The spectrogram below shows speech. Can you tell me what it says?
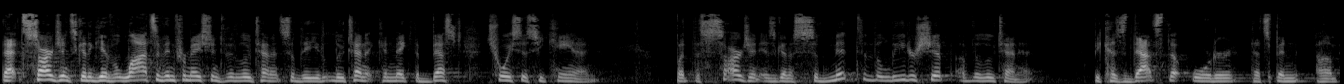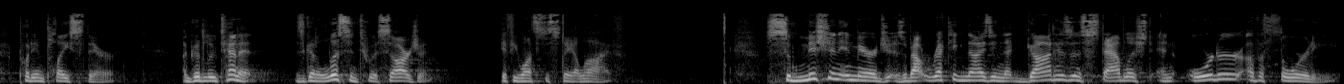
That sergeant's going to give lots of information to the lieutenant so the lieutenant can make the best choices he can. But the sergeant is going to submit to the leadership of the lieutenant because that's the order that's been um, put in place there. A good lieutenant is going to listen to a sergeant if he wants to stay alive. Submission in marriage is about recognizing that God has established an order of authority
